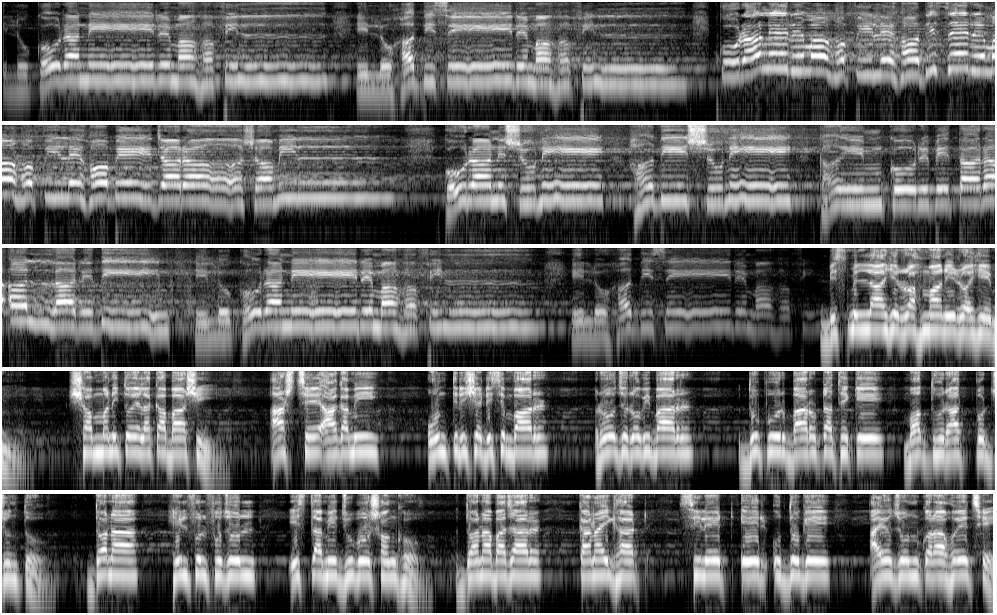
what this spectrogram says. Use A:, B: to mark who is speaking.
A: এলো কোরআনের মাহফিল, এলো হাদিসের মাহফিল। কোরআনের মাহফিলে, হাদিসের মাহফিলে হবে যারা সামিল। কোরআন শুনে, হাদিস শুনে কায়েম করবে তারা আল্লাহর দিন। এলো কোরআনের মাহফিল। এলো হাদিসের
B: বিসমিল্লাহির রহমানির রহিম সম্মানিত এলাকাবাসী, আসছে আগামী উনত্রিশে ডিসেম্বর, রোজ রবিবার দুপুর বারোটা থেকে মধ্যরাত পর্যন্ত। দনা হিলফুল ফজুল ইসলামী যুব সংঘ, দনা বাজার, কানাইঘাট, সিলেট এর উদ্যোগে আয়োজন করা হয়েছে।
